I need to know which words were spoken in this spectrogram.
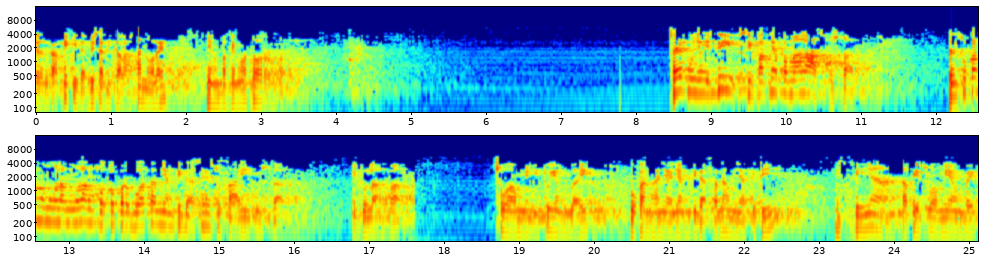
jalan kaki tidak bisa dikalahkan oleh yang pakai motor. Saya punya istri sifatnya pemalas, Ustaz. Dan suka mengulang-ulang suatu perbuatan yang tidak saya sukai, Ustaz. Itulah, Pak suami itu yang baik bukan hanya yang tidak pernah menyakiti istrinya, tapi suami yang baik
